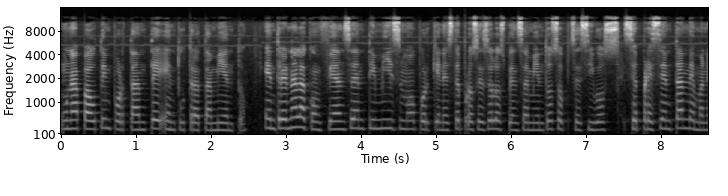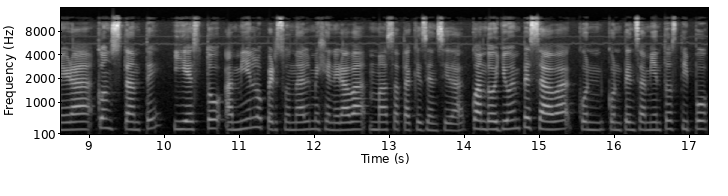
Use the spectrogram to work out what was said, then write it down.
una pauta importante en tu tratamiento. Entrena la confianza en ti mismo porque en este proceso los pensamientos obsesivos se presentan de manera constante y esto a mí en lo personal me generaba más ataques de ansiedad. Cuando yo empezaba con, con pensamientos tipo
